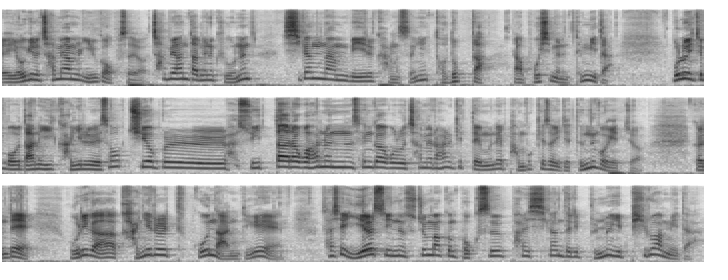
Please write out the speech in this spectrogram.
예, 여기는 참여할 이유가 없어요. 참여한다면 그거는 시간 낭비일 가능성이 더 높다 라고 보시면 됩니다 물론 이제 뭐 나는 이 강의를 위해서 취업을 할 수 있다라고 하는 생각으로 참여를 하기 때문에 반복해서 이제 듣는 거겠죠. 그런데 우리가 강의를 듣고 난 뒤에 사실 이해할 수 있는 수준만큼 복습할 시간들이 분명히 필요합니다.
